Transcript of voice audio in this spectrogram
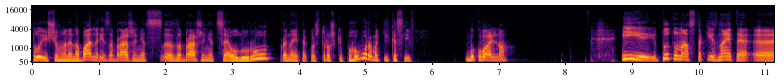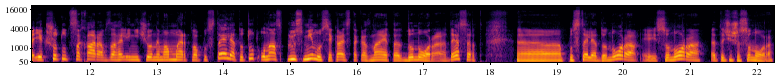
Тої, що в мене на банері зображення, зображення це Улуру. Про неї також трошки поговоримо, кілька слів. Буквально. І тут у нас такий, знаєте, е, якщо тут Сахара взагалі нічого нема, мертва пустеля, то тут у нас плюс-мінус якась така, знаєте, Донора Десерт. Е, пустеля Донора і Сонора, е, точніше Сонора.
